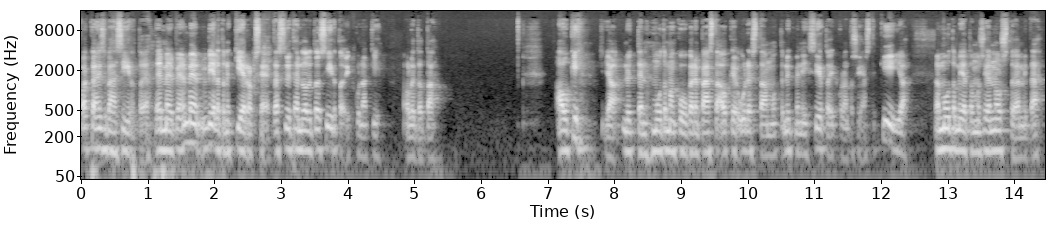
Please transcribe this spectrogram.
vaikka ensin vähän siirtoja. Emme, emme vielä tuonne kierrokseen. Tässä nythän oli tuo siirtoikkunakin, oli tota, auki, ja nyt muutaman kuukauden päästä aukeaa uudestaan, mutta nyt meni siirtoikkuna tosiaan sitten kiinni, ja, ja muutamia tuommoisia nostoja, mitä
